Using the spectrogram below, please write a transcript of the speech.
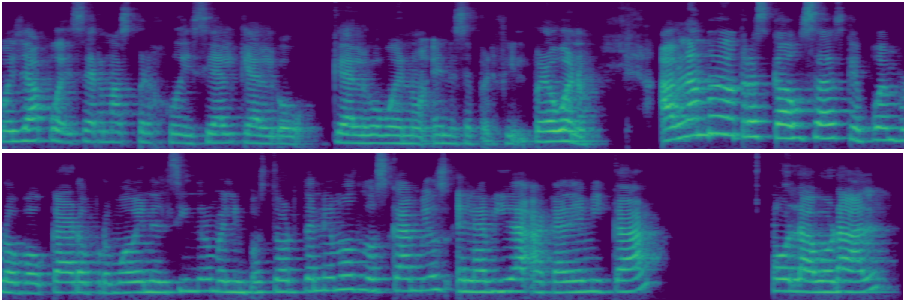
pues ya puede ser más perjudicial que algo, que algo bueno en ese perfil. Pero bueno, hablando de otras causas que pueden provocar o promueven el síndrome del impostor, tenemos los cambios en la vida académica o laboral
